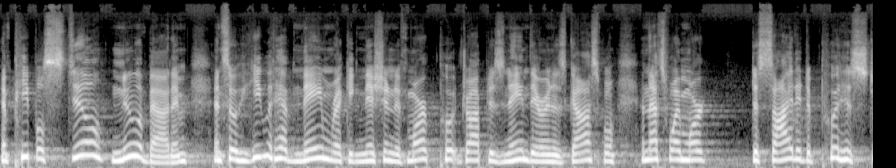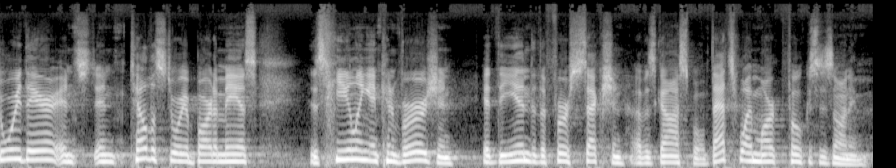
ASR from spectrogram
and people still knew about him, and so he would have name recognition if Mark put, dropped his name there in his gospel, and that's why Mark decided to put his story there and, and tell the story of Bartimaeus, his healing and conversion at the end of the first section of his gospel. That's why Mark focuses on him.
